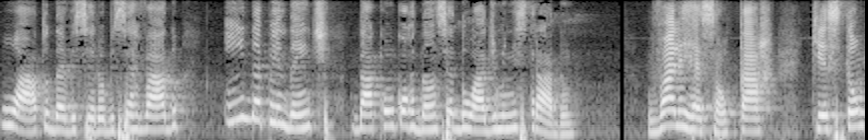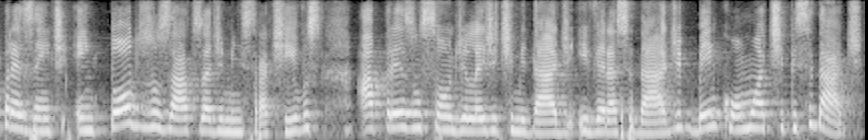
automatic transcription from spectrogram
O ato deve ser observado independente da concordância do administrado. Vale ressaltar que estão presentes em todos os atos administrativos a presunção de legitimidade e veracidade, bem como a tipicidade.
